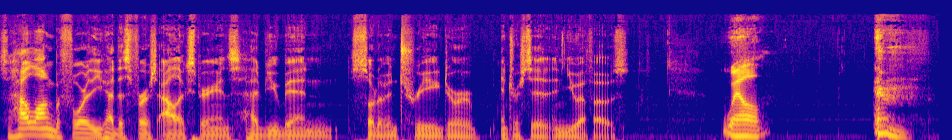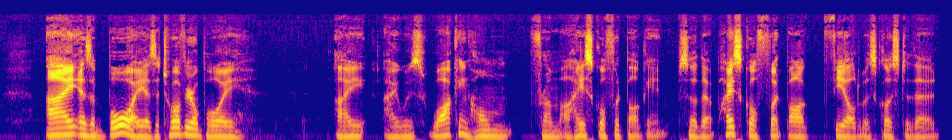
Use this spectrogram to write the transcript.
So, how long before you had this first owl experience have you been sort of intrigued or interested in UFOs? Well, I, as a boy, as a 12 year old boy, I, I was walking home from a high school football game. So, the high school football field was close to the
